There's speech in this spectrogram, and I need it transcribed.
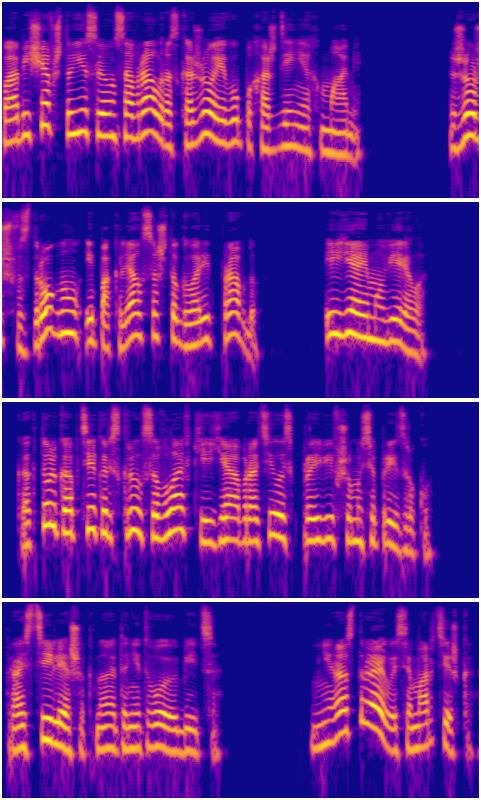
пообещав, что если он соврал, расскажу о его похождениях маме. Жорж вздрогнул и поклялся, что говорит правду. И я ему верила. Как только аптекарь скрылся в лавке, я обратилась к проявившемуся призраку. «Прости, Лешек, но это не твой убийца». «Не расстраивайся, мартишка.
